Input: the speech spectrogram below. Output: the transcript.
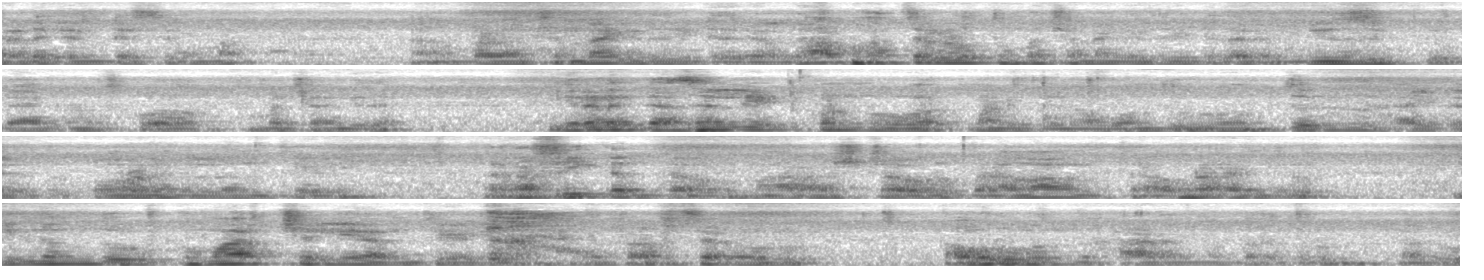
ಎರಡು ಗಂಟೆ ಸಿನಿಮಾ ಬಹಳ ಚೆನ್ನಾಗಿ ಹಿಡಿದಿಟ್ಟಿದ್ದಾರೆ. ಎಲ್ಲ ಪಾತ್ರಗಳು ತುಂಬ ಚೆನ್ನಾಗಿ ಹಿಡಿದಿಟ್ಟಿದ್ದಾರೆ. ಮ್ಯೂಸಿಕ್ ಬ್ಯಾಕ್ಗ್ರೌಂಡ್ ಸ್ಕೋರ್ ತುಂಬ ಚೆನ್ನಾಗಿದೆ. ಎರಡು ಗಜಲ್ ಇಟ್ಕೊಂಡು ವರ್ಕ್ ಮಾಡಿದ್ವಿ ನಾವು. ಒಂದು ಅಬ್ದುಲ್ ಹೈದರ್ದು ತೋರಣಗಲ್ ಅಂತೇಳಿ, ರಫೀಕ್ ಅಂತ ಅವರು, ಮಹಾರಾಷ್ಟ್ರ ಅವರು ಬೆಳಗಾವಿ ಅವರು ಹಾಡಿದ್ರು. ಇನ್ನೊಂದು ಕುಮಾರ್ ಚಲ್ಯ ಅಂತೇಳಿ, ಪ್ರೊಫೆಸರ್ ಅವರು ಅವರು ಒಂದು ಹಾಡನ್ನು ಬರೆದರು. ಅದು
